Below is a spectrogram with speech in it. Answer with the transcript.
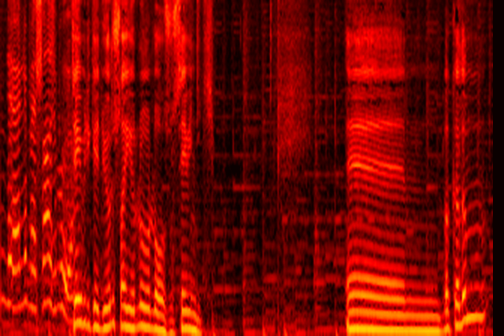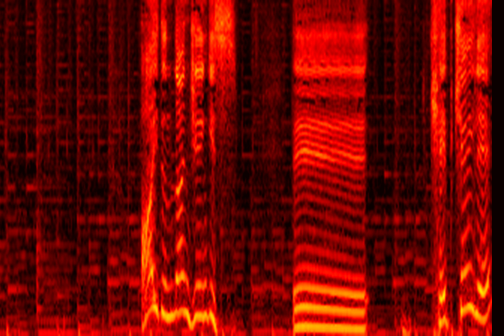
en değerli mesaj bu ya. Tebrik ediyoruz hayırlı uğurlu olsun sevindik. Ee, bakalım Aydın'dan Cengiz ee, kepçeyle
